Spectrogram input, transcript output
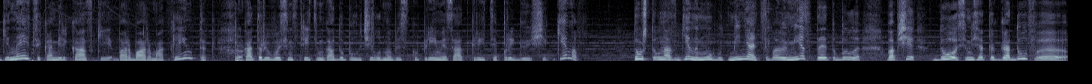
генетик американский Барбара Маклинток, да. который в 1983 году получила Нобелевскую премию за открытие прыгающих генов, то, что у нас гены могут менять свое место, это было вообще до 70-х годов. Э,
